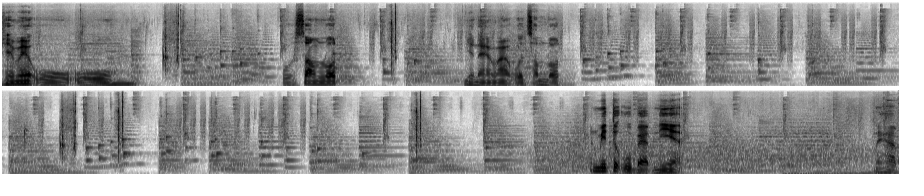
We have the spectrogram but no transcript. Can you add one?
ใช่ไหมอู่อู่ อู่ซ่อมรถ อยู่ไหนวะอู่ซ่อมรถ มันมีตัวอู่แบบนี้นะครับ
